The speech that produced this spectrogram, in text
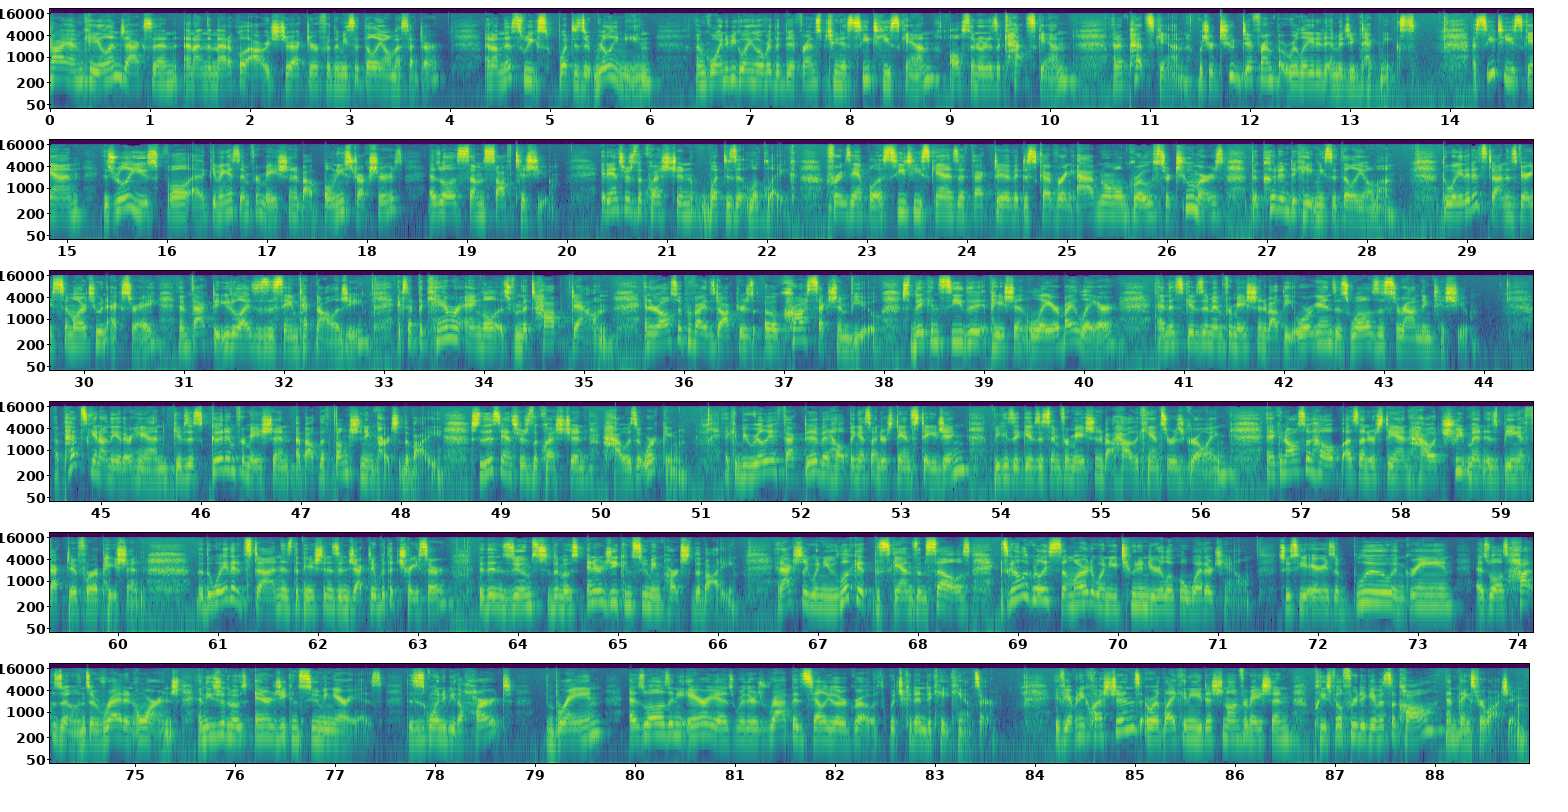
Hi, I'm Kaylin Jackson, and I'm the Medical Outreach Director for the Mesothelioma Center. And on this week's What Does It Really Mean? I'm going to be going over the difference between a CT scan, also known as a CAT scan, and a PET scan, which are two different but related imaging techniques. A CT scan is really useful at giving us information about bony structures as well as some soft tissue. It answers the question, what does it look like? For example, a CT scan is effective at discovering abnormal growths or tumors that could indicate mesothelioma. The way that it's done is very similar to an x-ray. In fact, it utilizes the same technology, except the camera angle is from the top down, and it also provides doctors of a cross-section view, so they can see the patient layer by layer, and this gives them information about the organs as well as the surrounding tissue. A PET scan, on the other hand, gives us good information about the functioning parts of the body. So this answers the question, how is it working? It can be really effective at helping us understand staging because it gives us information about how the cancer is growing. And it can also help us understand how a treatment is being effective for a patient. The way that it's done is the patient is injected with a tracer that then zooms to the most energy consuming parts of the body. And actually, when you look at the scans themselves, it's going to look really similar to when you tune into your local weather channel. So you see areas of blue and green, as well as hot zones of red and orange, and these are the most energy consuming areas. This is going to be the heart, the brain, as well as any areas where there's rapid cellular growth, which could indicate cancer. If you have any questions or would like any additional information, please feel free to give us a call, and thanks for watching.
